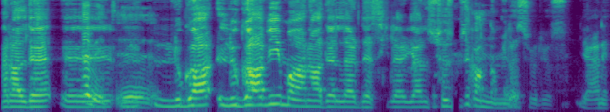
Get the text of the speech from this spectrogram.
herhalde e, Evet, e, luga, lugavi mana derlerdi eskiler. Yani sözlük anlamıyla söylüyorsun. Yani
